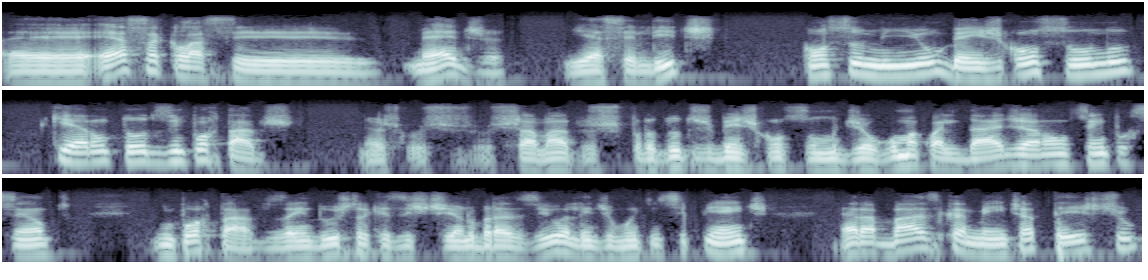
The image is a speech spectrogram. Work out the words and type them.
É, essa classe média e essa elite consumiam bens de consumo que eram todos importados. Os, os, os chamados produtos de bens de consumo de alguma qualidade eram 100% importados. A indústria que existia no Brasil, além de muito incipiente, era basicamente a têxtil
